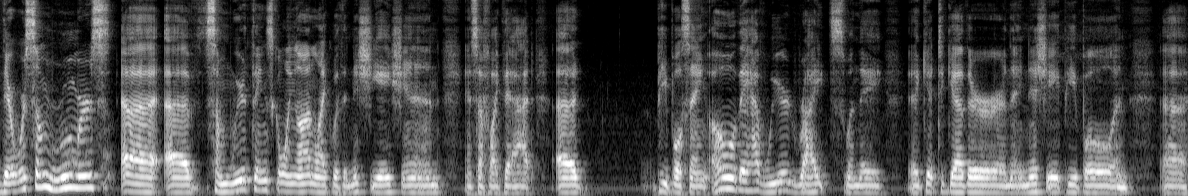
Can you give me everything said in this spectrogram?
there were some rumors uh, of some weird things going on, like with initiation and stuff like that. Uh, people saying, "Oh, they have weird rites when they uh, get together and they initiate people, and uh,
